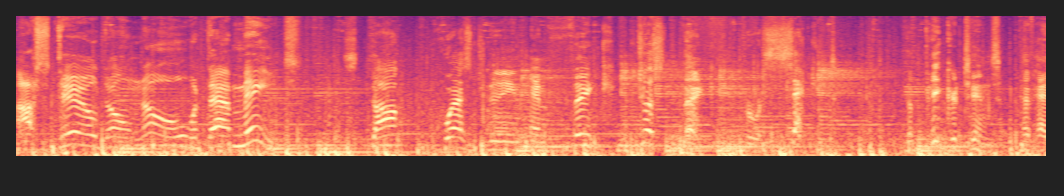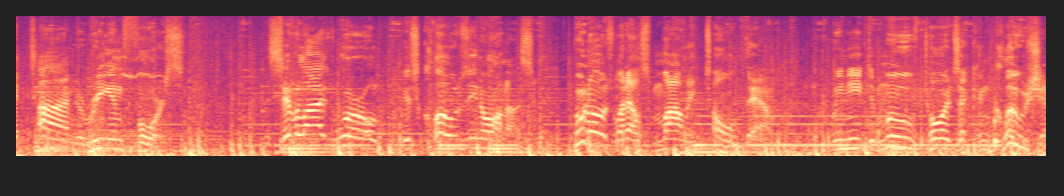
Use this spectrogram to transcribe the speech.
I still don't know what that means. Stop questioning and think. Just think for a second. Pinkertons have had time to reinforce. The civilized world is closing on us. Who knows what else Molly told them? We need to move towards a conclusion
